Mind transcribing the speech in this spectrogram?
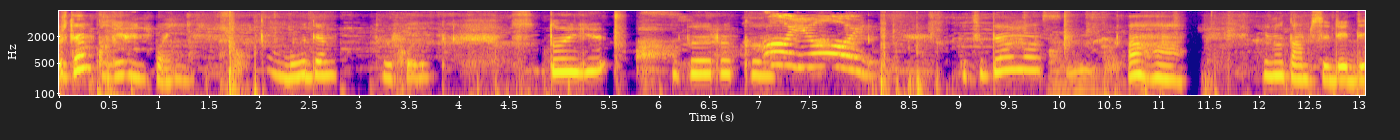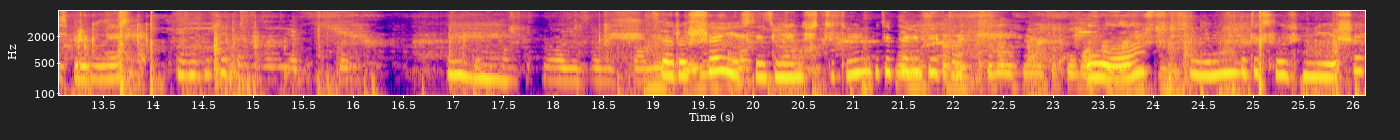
Ждемо, коли він поїде. Буде виходити. Стоє Ой-ой. Оце де у нас? Ага. Він там сидить десь приблизно. Угу. Зараз ще, якщо зменшити, то він буде перебігати. О, йому буде сложніше.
